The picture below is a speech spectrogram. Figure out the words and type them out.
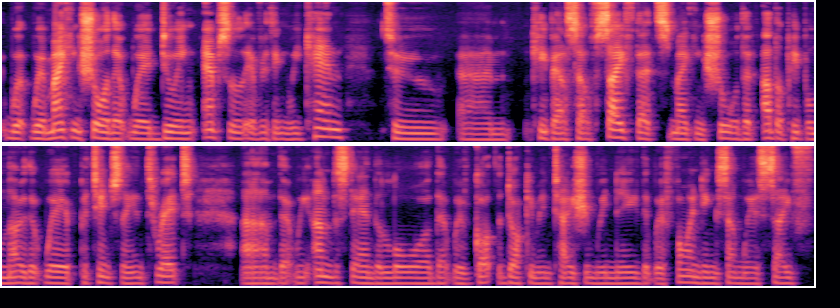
we're, making sure that we're doing absolutely everything we can to um, keep ourselves safe. That's making sure that other people know that we're potentially in threat, um, that we understand the law, that we've got the documentation we need, that we're finding somewhere safe.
